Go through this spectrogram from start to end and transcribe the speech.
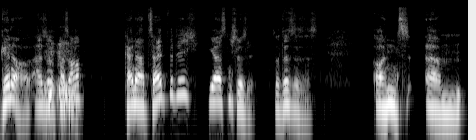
Genau, also pass auf, keiner hat Zeit für dich, hier hast du einen Schlüssel. So, das ist es. Und ähm,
